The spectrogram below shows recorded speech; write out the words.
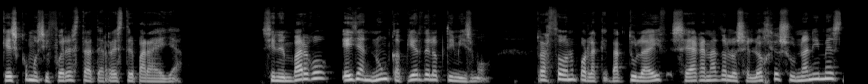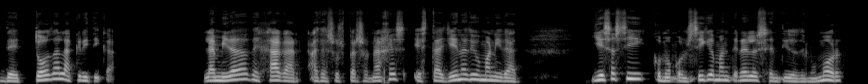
que es como si fuera extraterrestre para ella. Sin embargo, ella nunca pierde el optimismo, razón por la que Back to Life se ha ganado los elogios unánimes de toda la crítica. La mirada de Haggard hacia sus personajes está llena de humanidad, y es así como consigue mantener el sentido del humor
